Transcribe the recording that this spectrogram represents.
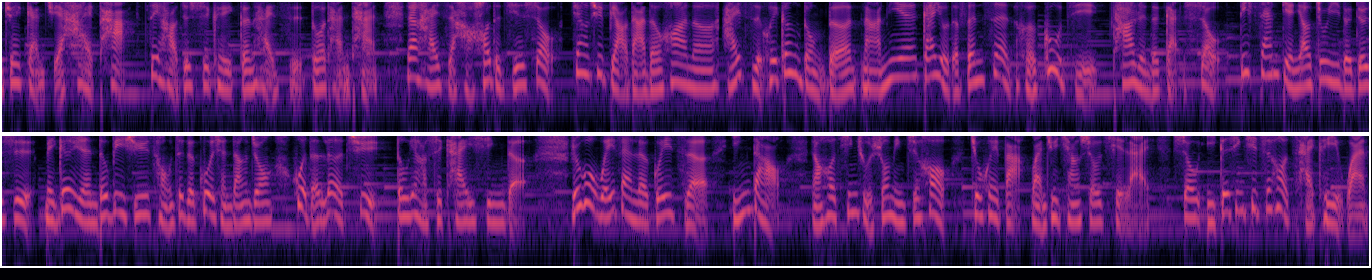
就会感觉害怕。最好就是可以跟孩子多谈谈，让孩子好好的接受。这样去表达的话呢，孩子会更懂得拿捏该有的分寸和顾及他人的感受。第三点要。注意的就是，每个人都必须从这个过程当中获得乐趣，都要是开心的。如果违反了规则，引导，然后清楚说明之后，就会把玩具枪收起来，收一个星期之后才可以玩。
